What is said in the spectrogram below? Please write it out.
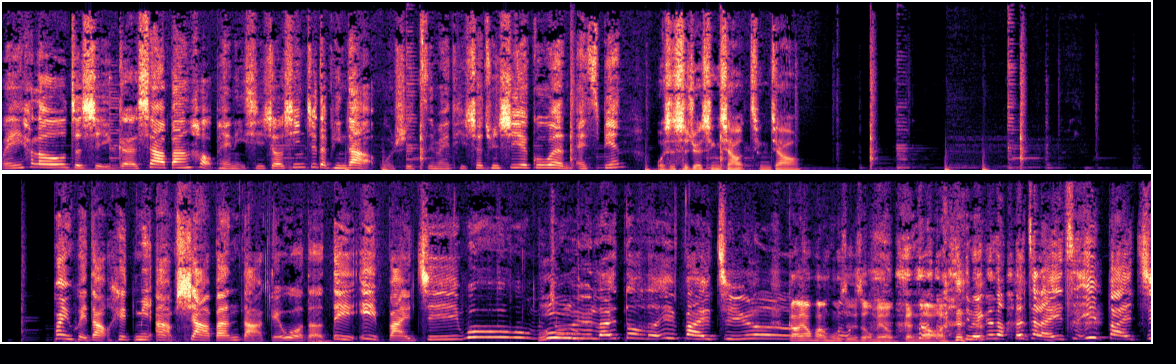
喂，Hello，这是一个下班后陪你吸收新知的频道，我是自媒体社群事业顾问 S 边，我是视觉行销青椒，欢迎回到 Hit Me Up 下班打给我的第一百集，终于来到了一百集了。刚刚要欢呼是不是？我没有跟到，你没跟到，那再来一次一百集，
